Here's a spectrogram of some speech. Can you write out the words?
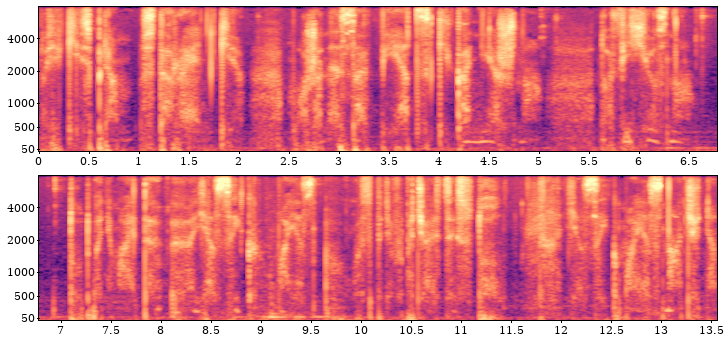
ну, якісь прям старенькі. Може не совєтські, звісно. Ну фіг його зна. Тут, понімаєте, е, язик має. Господи, вибачаюсь, цей стол. Язик має значення.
